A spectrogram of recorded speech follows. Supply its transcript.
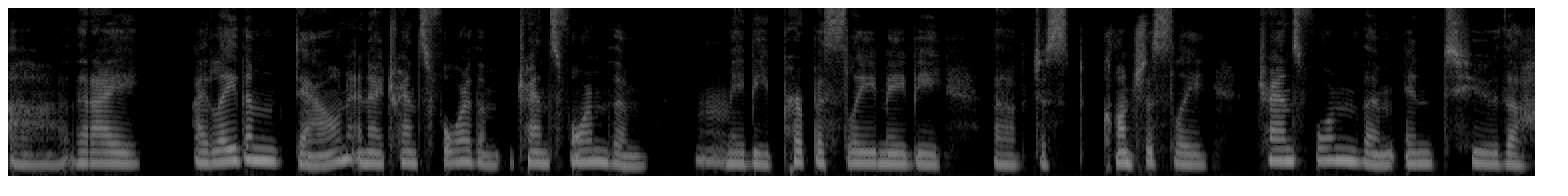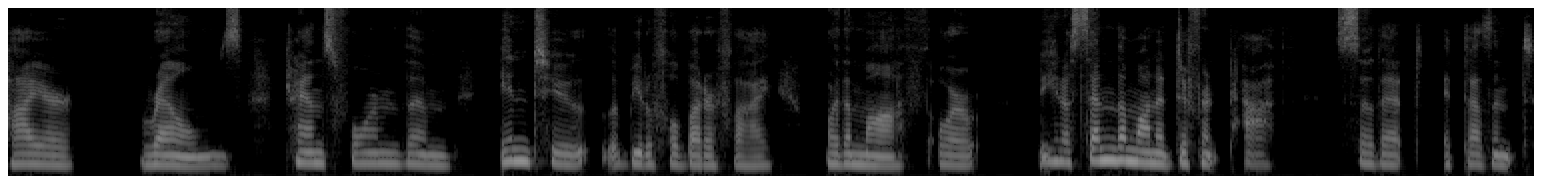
uh, that I I lay them down and I transform them, transform them, mm. maybe purposely, maybe uh, just consciously, transform them into the higher realms, transform them into the beautiful butterfly or the moth or you know send them on a different path so that it doesn't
